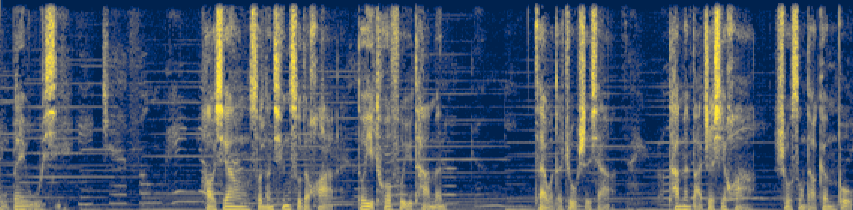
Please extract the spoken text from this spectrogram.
无悲无喜，好像所能倾诉的话都已托付于他们。在我的注视下，他们把这些话输送到根部，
